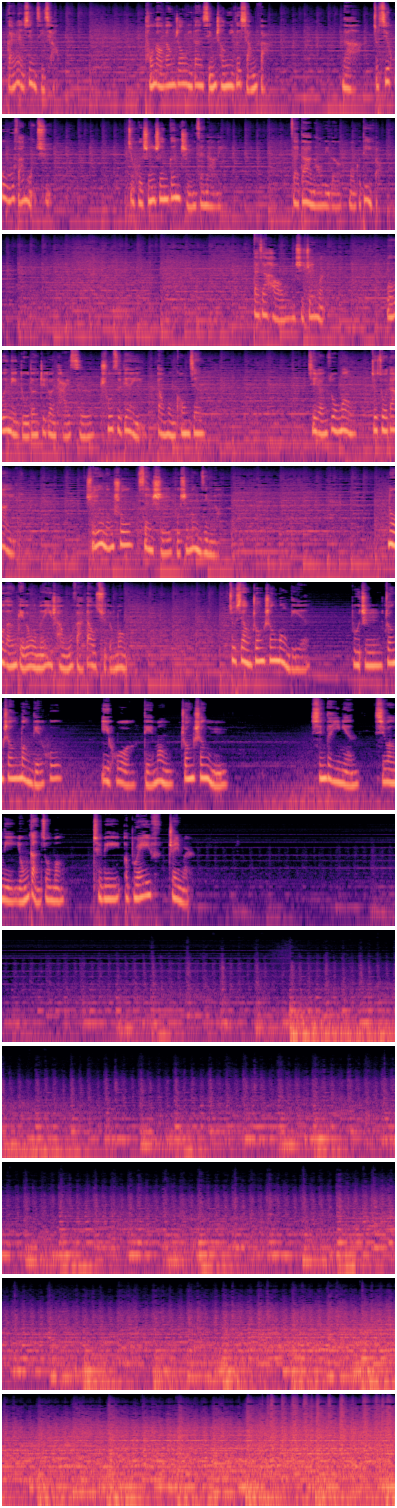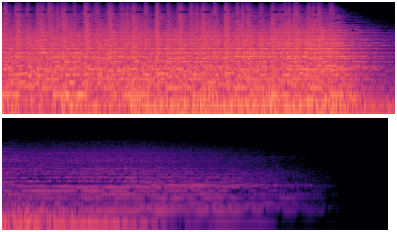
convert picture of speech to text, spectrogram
感染性极强。头脑当中一旦形成一个想法，那就几乎无法抹去，就会深深根植在那里，在大脑里的某个地方。大家好，我是 Dreamer。我为你读的这段台词出自电影《盗梦空间》。既然做梦，就做大一点。谁又能说现实不是梦境呢？诺兰给了我们一场无法盗取的梦，就像庄生梦蝶，不知庄生梦蝶乎？亦或蝶梦庄生鱼？新的一年，希望你勇敢做梦，To be a brave dreamer。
